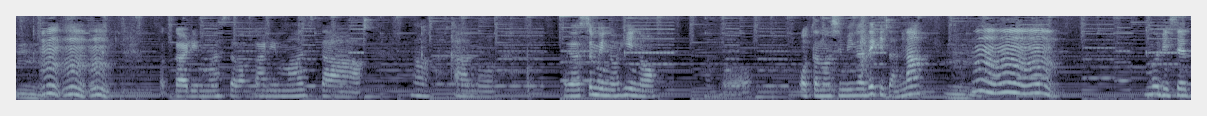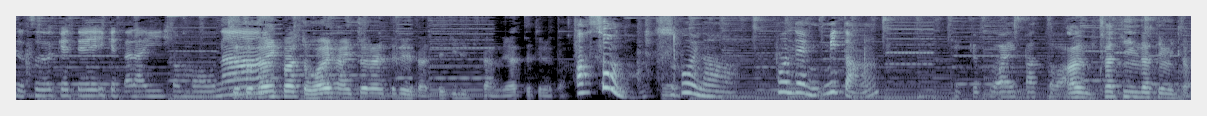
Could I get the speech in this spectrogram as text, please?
うんうんうんうん。わかりました、わかりました。まあ、あの、お休みの日の、あの、お楽しみができたな。うんうんうんうん。無理せず続けていけたらいいと思うな。ちょっと iPad Wi-Fi 取られてくれたできる期間でやってくれた。あ、そうなん？すごいな。ほんで、見たん？結局 iPad は。あ、写真だけ見た。う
